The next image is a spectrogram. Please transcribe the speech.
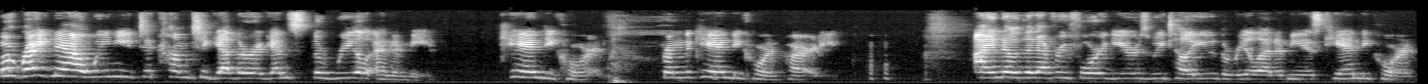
but right now, we need to come together against the real enemy candy corn from the candy corn party. I know that every four years we tell you the real enemy is candy corn,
